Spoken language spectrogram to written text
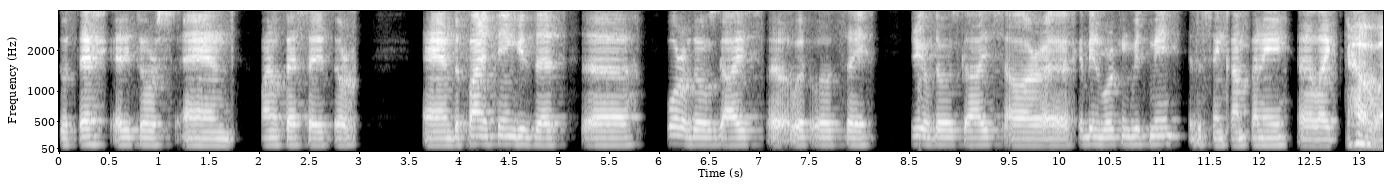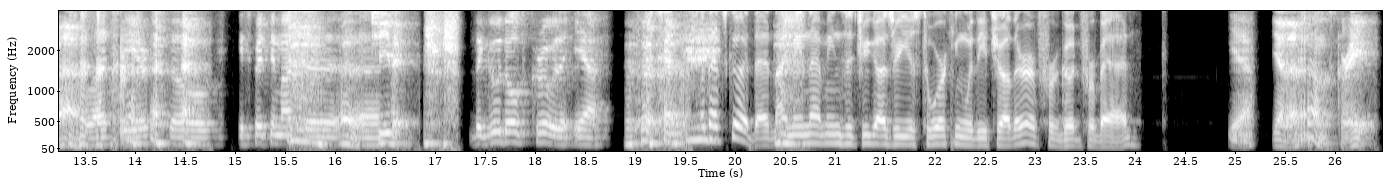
two tech editors and Final Pass editor and the funny thing is that uh, four of those guys, uh, let's say three of those guys, are uh, have been working with me at the same company uh, like oh, wow. last year. So it's pretty much uh, that's uh, cheating. The good old crew, that, yeah. but that's good. That I mean, that means that you guys are used to working with each other for good, for bad. Yeah. Yeah, that sounds great.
